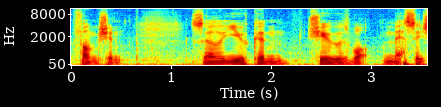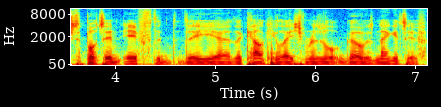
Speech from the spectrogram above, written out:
function so that you can choose what message to put in if the the, uh, the calculation result goes negative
